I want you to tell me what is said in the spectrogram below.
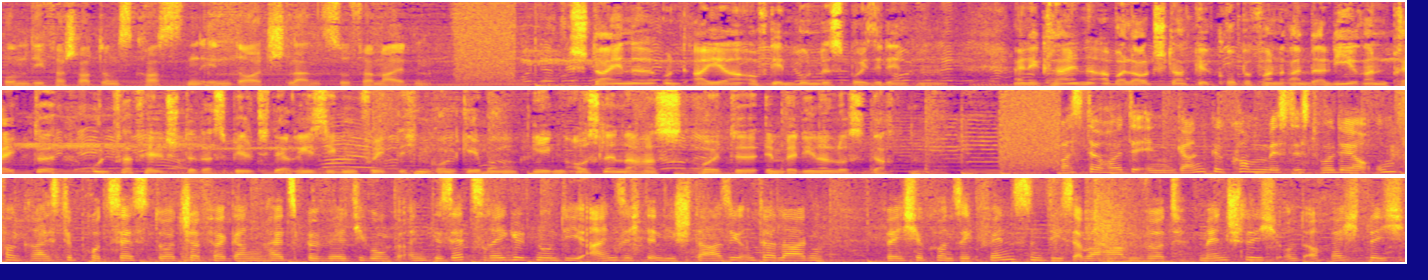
um die Verschrottungskosten in Deutschland zu vermeiden. Steine und Eier auf den Bundespräsidenten. Eine kleine, aber lautstarke Gruppe von Randalierern prägte und verfälschte das Bild der riesigen friedlichen Grundgebung gegen Ausländerhass heute im Berliner Lustgarten. Was da heute in Gang gekommen ist, ist wohl der umfangreichste Prozess deutscher Vergangenheitsbewältigung. Ein Gesetz regelt nun die Einsicht in die Stasi-Unterlagen. Welche Konsequenzen dies aber haben wird, menschlich und auch rechtlich,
